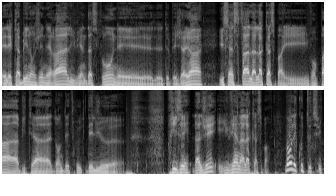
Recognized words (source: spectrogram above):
Et les Kabyles en général, ils viennent d'Asfoun et de, Béjaïa. Ils s'installent à la Casbah. Ils, vont pas habiter dans des trucs, des lieux euh, prisés d'Alger. Ils viennent à la Casbah. Bon, on l'écoute tout de suite.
